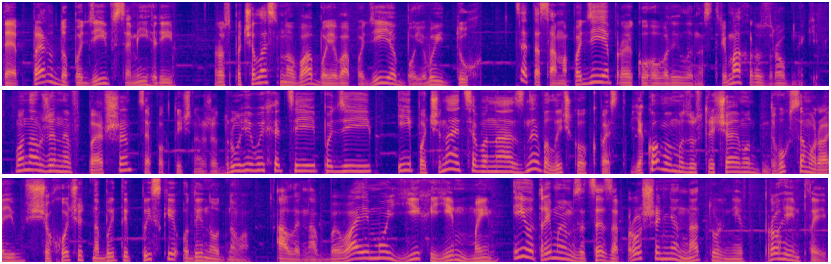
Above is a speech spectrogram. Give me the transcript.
Тепер до подій в самій грі. Розпочалась нова бойова подія Бойовий дух. Це та сама подія, про яку говорили на стрімах розробники. Вона вже не вперше, це фактично вже другий вихід цієї події, і починається вона з невеличкого квесту, в якому ми зустрічаємо двох самураїв, що хочуть набити писки один одного. Але набиваємо їх їм ми і отримуємо за це запрошення на турнір про геймплей.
